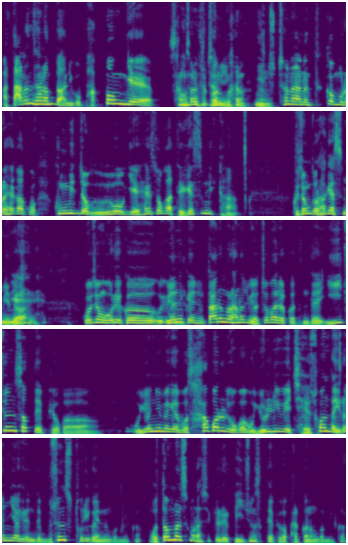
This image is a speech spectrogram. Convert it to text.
아 다른 사람도 아니고 박범계 상설 장관이 음. 추천하는 특검으로 해갖고 국민적 의혹이 해소가 되겠습니까? 그 정도로 하겠습니다. 예. 그좀 우리 그 의원님께 좀 다른 걸 하나 좀 여쭤봐야 될 것 같은데 이준석 대표가 의원님에게 뭐 사과를 요구하고 윤리위에 제소한다 이런 이야기를 했는데 무슨 스토리가 있는 겁니까? 어떤 말씀을 하셨길래 이렇게 이준석 대표가 발끈한 겁니까?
